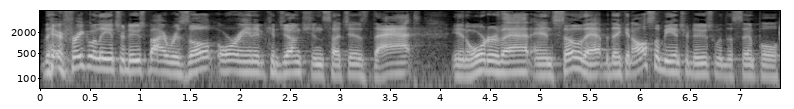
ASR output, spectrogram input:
they're frequently introduced by result oriented conjunctions such as that, in order that, and so that, but they can also be introduced with the simple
